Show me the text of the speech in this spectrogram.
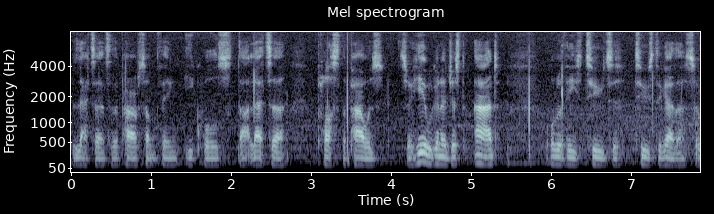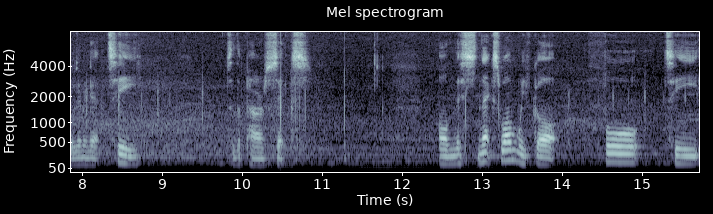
letter to the power of something equals that letter plus the powers. So here we're going to just add all of these two to twos together. So we're going to get t to the power of 6. On this next one we've got 4t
